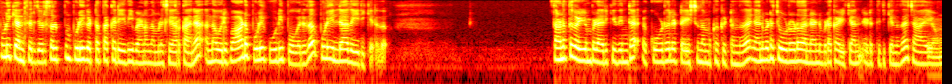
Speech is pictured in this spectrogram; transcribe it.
പുളിക്കനുസരിച്ച് ഒരു സ്വല്പം പുളി കിട്ടത്തക്ക രീതി വേണം നമ്മൾ ചേർക്കാൻ എന്നാൽ ഒരുപാട് പുളി കൂടി പോകരുത് പുളി ഇല്ലാതെ ഇരിക്കരുത്. തണുത്ത് കഴിയുമ്പോഴായിരിക്കും ഇതിന്റെ കൂടുതൽ ടേസ്റ്റ് നമുക്ക് കിട്ടുന്നത്. ഞാനിവിടെ ചൂടോടെ തന്നെയാണ് ഇവിടെ കഴിക്കാൻ എടുത്തിരിക്കുന്നത്. ചായയും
